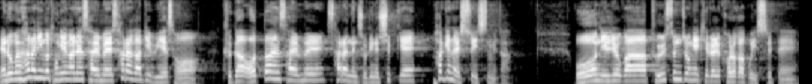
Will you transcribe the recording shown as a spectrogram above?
에녹은 하나님과 동행하는 삶을 살아가기 위해서 그가 어떠한 삶을 살았는지 우리는 쉽게 확인할 수 있습니다. 온 인류가 불순종의 길을 걸어가고 있을 때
